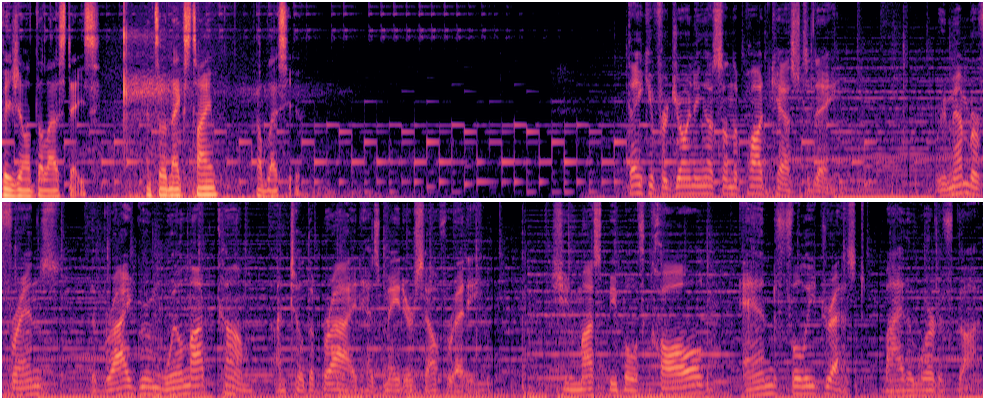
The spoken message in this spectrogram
vision of the last days. Until next time, God bless you. Thank you for joining us on the podcast today. Remember, friends, The bridegroom will not come until the bride has made herself ready. She must be both called and fully dressed by the Word of God.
